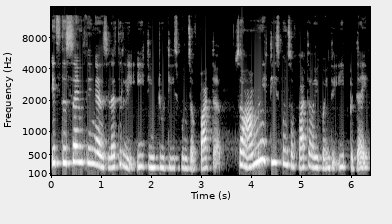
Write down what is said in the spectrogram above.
it's the same thing as literally eating 2 teaspoons of butter. So how many teaspoons of butter are you going to eat per day?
